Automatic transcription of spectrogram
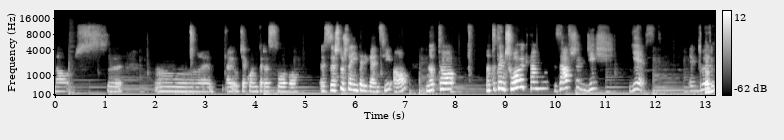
no, z um, uciekło mi teraz słowo, ze sztucznej inteligencji, o, no to, no to ten człowiek tam zawsze gdzieś jest. Jakby,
